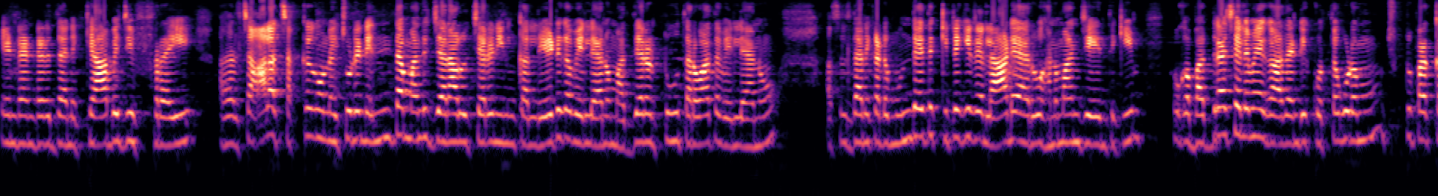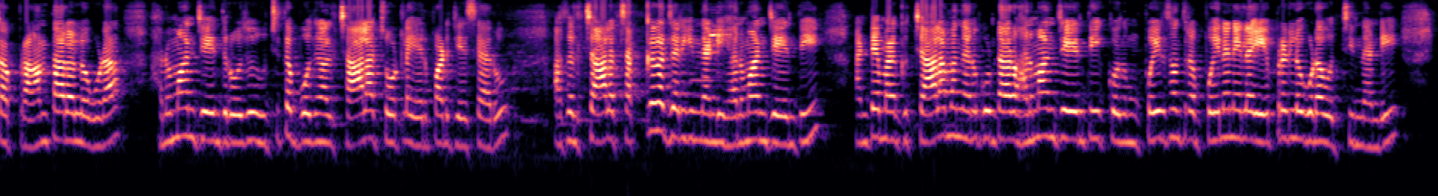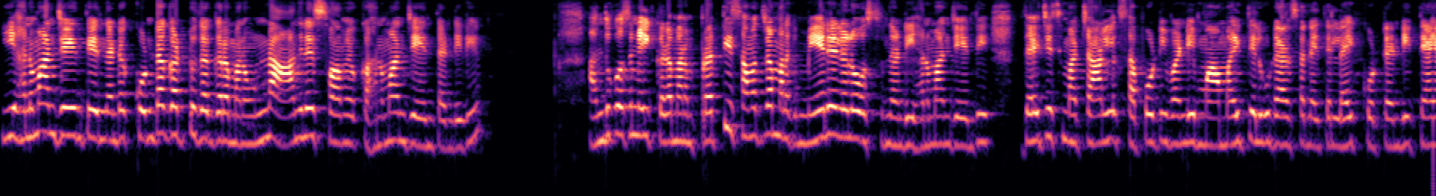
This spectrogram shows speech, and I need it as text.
ఏంటంటే దాని క్యాబేజీ ఫ్రై. అసలు చాలా చక్కగా ఉన్నాయి. చూడండి ఎంతమంది జనాలు వచ్చారో. నేను ఇంకా లేటుగా వెళ్ళాను. మధ్యాహ్నం టూ తర్వాత వెళ్ళాను. అసలు దానికంటే ముందైతే కిటకిటలాడారు హనుమాన్ జయంతికి. ఒక భద్రాచలమే కాదు కాదండి. కొత్తగూడెం చుట్టుపక్కల ప్రాంతాలలో కూడా హనుమాన్ జయంతి రోజు ఉచిత భోజనాలు చాలా చోట్ల ఏర్పాటు చేశారు. అసలు చాలా చక్కగా జరిగిందండి ఈ హనుమాన్ జయంతి. అంటే మనకు చాలామంది అనుకుంటారు హనుమాన్ జయంతి కొంత పోయిన సంవత్సరం పోయిన నెల ఏప్రిల్లో కూడా వచ్చిందండి. ఈ హనుమాన్ జయంతి ఏంటంటే కొండగట్టు దగ్గర మనం ఉన్న ఆంజనేయ స్వామి యొక్క హనుమాన్ జయంతి అండి ఇది. అందుకోసమే ఇక్కడ మనం ప్రతి సంవత్సరం మనకి మే నెలలో వస్తుందండి హనుమాన్ జయంతి. దయచేసి మా ఛానల్కి సపోర్ట్ ఇవ్వండి. మా మై తెలుగు డాన్సర్ని అయితే లైక్ కొట్టండి. థ్యాంక్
